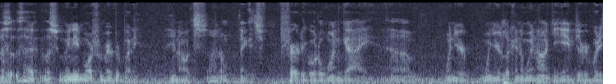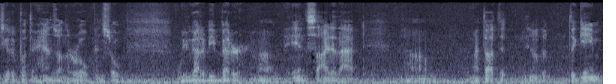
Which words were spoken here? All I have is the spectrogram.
Listen, we need more from everybody. You know, it's I don't think it's fair to go to one guy. Um, when you're when you're looking to win hockey games, everybody's got to put their hands on the rope, and so we've got to be better um, inside of that. Um, I thought that you know the the game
